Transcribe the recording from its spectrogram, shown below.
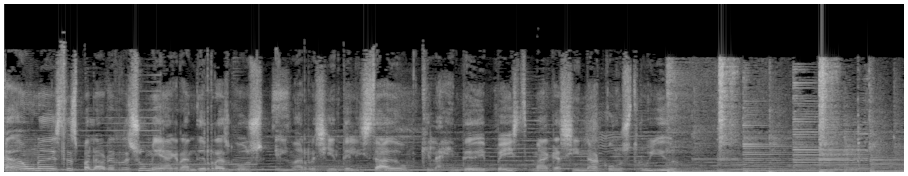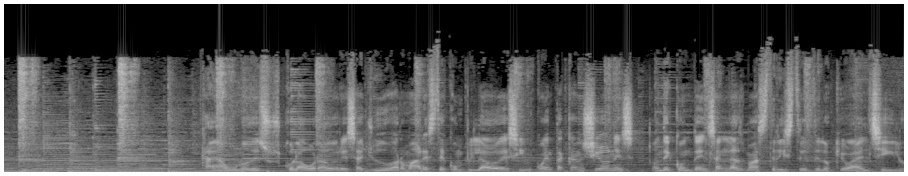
Cada una de estas palabras resume a grandes rasgos el más reciente listado que la gente de Paste Magazine ha construido. Uno de sus colaboradores ayudó a armar este compilado de 50 canciones donde condensan las más tristes de lo que va del siglo.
